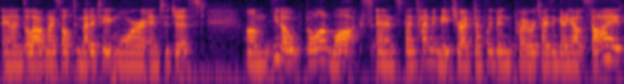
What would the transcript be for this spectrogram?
and allowed myself to meditate more and to just um, you know, go on walks and spend time in nature. I've definitely been prioritizing getting outside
